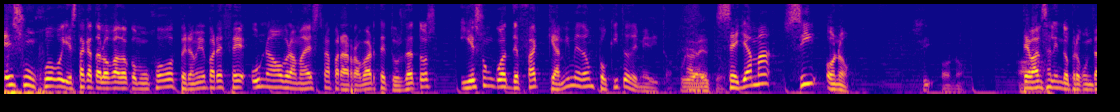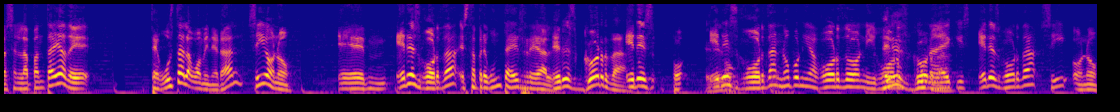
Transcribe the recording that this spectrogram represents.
Es un juego y está catalogado como un juego, pero a mí me parece una obra maestra para robarte tus datos y es un what the fuck que a mí me da un poquito de mérito. Cuidadito. Se llama sí o no. ¿Sí o no? Te Ah. van saliendo preguntas en la pantalla de ¿te gusta el agua mineral? ¿Sí o no? Eh, ¿Eres gorda? Esta pregunta es real. Eres gorda. ¿Eres, po- Eres ¿eres gorda? No ponía gordo ni gordo, Eres gorda. una X. ¿Eres gorda? ¿Sí o no?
